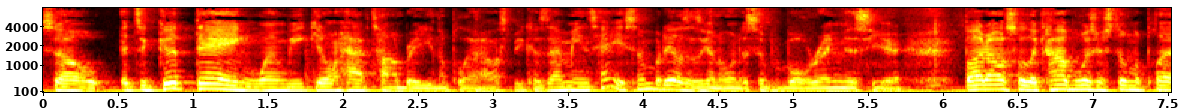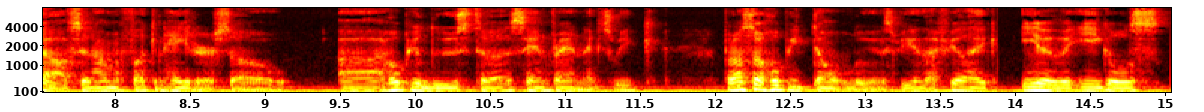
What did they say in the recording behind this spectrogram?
so it's a good thing when we don't have Tom Brady in the playoffs because that means, hey, somebody else is going to win a Super Bowl ring this year. But also, the Cowboys are still in the playoffs, and I'm a fucking hater. So uh, I hope you lose to San Fran next week. But also, I hope you don't lose because I feel like either the Eagles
